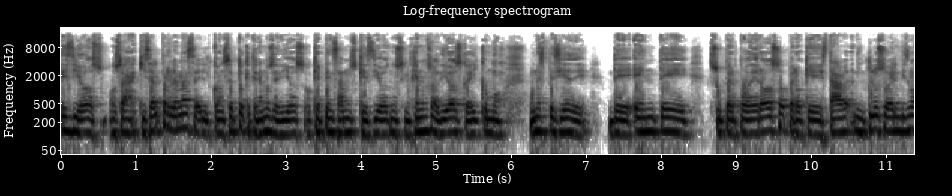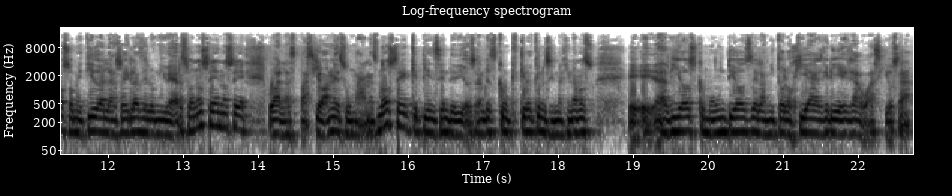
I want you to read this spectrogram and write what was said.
es Dios. O sea, quizá el problema es el concepto que tenemos de Dios o que pensamos que es Dios. Nos imaginamos a Dios ahí como una especie de, ente superpoderoso, pero que está incluso él mismo sometido a las reglas del universo. No sé, no sé, o a las pasiones humanas. No sé qué piensen de Dios. Veces como que creo que nos imaginamos eh, a Dios como un Dios de la mitología griega o así. O sea,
